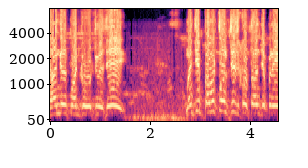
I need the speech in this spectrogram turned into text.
కాంగ్రెస్ పార్టీకి ఓటు వేసి మంచి ప్రభుత్వం తీసుకొస్తామని చెప్పి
